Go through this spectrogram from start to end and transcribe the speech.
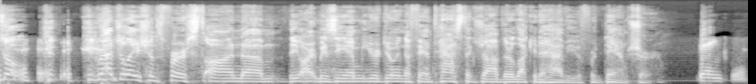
So, c- congratulations first on um, the art museum. You're doing a fantastic job. They're lucky to have you for damn sure. Thank you.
